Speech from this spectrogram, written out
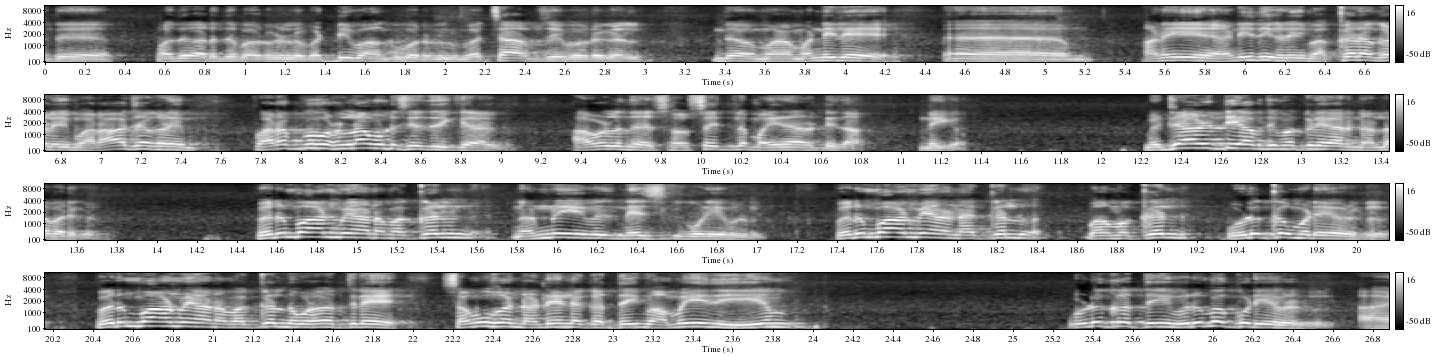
இது மது அருந்துபவர்கள் வட்டி வாங்குபவர்கள் விபச்சாரம் செய்பவர்கள் இந்த மண்ணிலே அணி அநீதிகளையும் அக்கறங்களையும் அராஜகங்களையும் பரப்புவர்கள்லாம் ஒன்று சேர்ந்திருக்கிறார்கள். அவள் இந்த சொசைட்டியில் மைனாரிட்டி தான் இன்றைக்கும் மெஜாரிட்டி ஆஃப் தி மக்கள் யார்? நல்லவர்கள். பெரும்பான்மையான மக்கள் நன்மையை நேசிக்கக்கூடியவர்கள். பெரும்பான்மையான மக்கள் மக்கள் ஒழுக்கமுடையவர்கள். பெரும்பான்மையான மக்கள் இந்த உலகத்திலே சமூக நல்லிணக்கத்தையும் அமைதியையும் ஒழுக்கத்தை விரும்பக்கூடியவர்கள். ஆக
